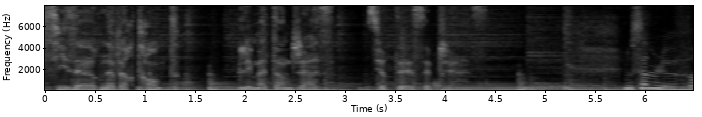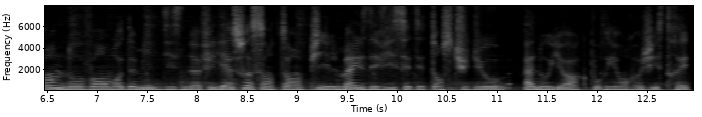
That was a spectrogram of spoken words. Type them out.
6h, 9h30, les matins de jazz sur TSF Jazz. Nous sommes le 20 novembre 2019. Il y a 60 ans, pile, Miles Davis était en studio à New York pour y enregistrer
